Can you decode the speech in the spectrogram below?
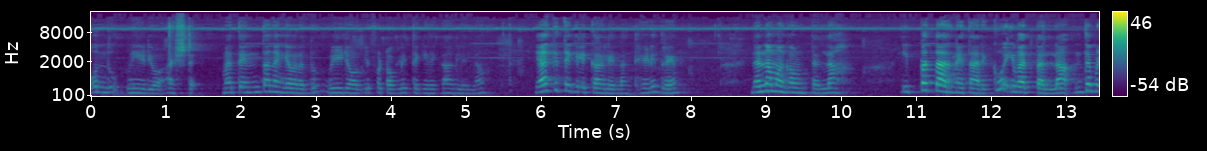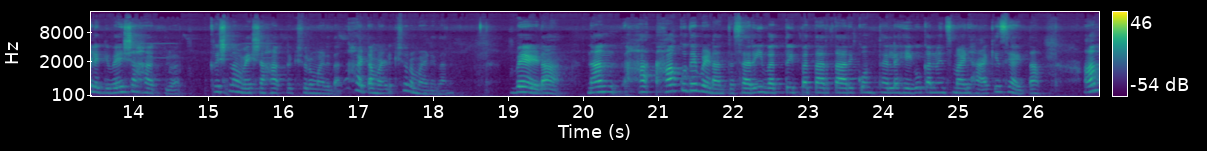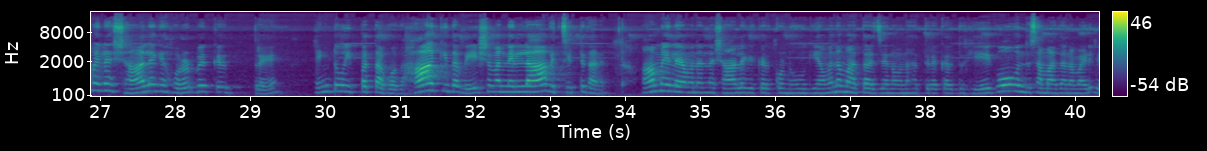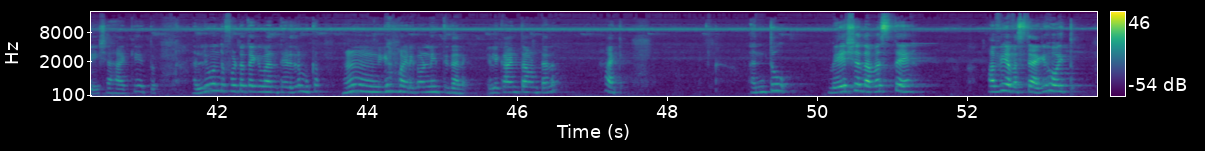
ಒಂದು ವಿಡಿಯೋ ಅಷ್ಟೆ. ಮತ್ತೆಂತ ನನಗೆ ಅವರದ್ದು ವಿಡಿಯೋ ಆಗಲಿ ಫೋಟೋ ಆಗಲಿ ತೆಗಿಲಿಕ್ಕಾಗಲಿಲ್ಲ. ಯಾಕೆ ತೆಗಿಲಿಕ್ಕಾಗಲಿಲ್ಲ ಅಂತ ಹೇಳಿದರೆ, ನನ್ನ ಮಗ ಉಂಟಲ್ಲ, ಇಪ್ಪತ್ತಾರನೇ ತಾರೀಕು ಇವತ್ತಲ್ಲ ಅಂತ ಬೆಳಿಗ್ಗೆ ವೇಷ ಹಾಕಲು, ಕೃಷ್ಣ ವೇಷ ಹಾಕ್ಲಿಕ್ಕೆ ಶುರು ಮಾಡಿದಾಗ, ಹಠ ಮಾಡಲಿಕ್ಕೆ ಶುರು ಮಾಡಿದ್ದಾನೆ ಬೇಡ, ನಾನು ಹಾಕೋದೇ ಬೇಡ ಅಂತ. ಸರಿ, ಇವತ್ತು ಇಪ್ಪತ್ತಾರು ತಾರೀಕು ಅಂತೆಲ್ಲ ಹೇಗೂ ಕನ್ವಿನ್ಸ್ ಮಾಡಿ ಹಾಕಿಸಿ, ಆಯಿತಾ? ಆಮೇಲೆ ಶಾಲೆಗೆ ಹೊರಡಬೇಕಿದ್ರೆ ಎಂಟು ಇಪ್ಪತ್ತಾಗುವಾಗ ಹಾಕಿದ ವೇಷವನ್ನೆಲ್ಲ ಬಿಚ್ಚಿಟ್ಟಿದ್ದಾನೆ. ಆಮೇಲೆ ಅವನನ್ನು ಶಾಲೆಗೆ ಕರ್ಕೊಂಡು ಹೋಗಿ ಅವನ ಮಾತಾಜಿಯನ್ನು ಅವನ ಹತ್ತಿರ ಕರೆದು ಹೇಗೋ ಒಂದು ಸಮಾಧಾನ ಮಾಡಿ ವೇಷ ಹಾಕಿ ಇತ್ತು ಅಲ್ಲಿ ಒಂದು ಫೋಟೋ ತೆಗೆಯುವ ಅಂತ ಹೇಳಿದ್ರೆ ಮುಖ ಹ್ಞೂ ಹೀಗೆ ಮಾಡಿಕೊಂಡು ನಿಂತಿದ್ದಾನೆ. ಇಲ್ಲಿ ಕಾಣ್ತಾ ಉಂಟಲ್ಲ? ಹಾಗೆ. ಅಂತೂ ವೇಷದ ಅವಸ್ಥೆ ಅವ್ಯವಸ್ಥೆ ಆಗಿ ಹೋಯಿತು.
